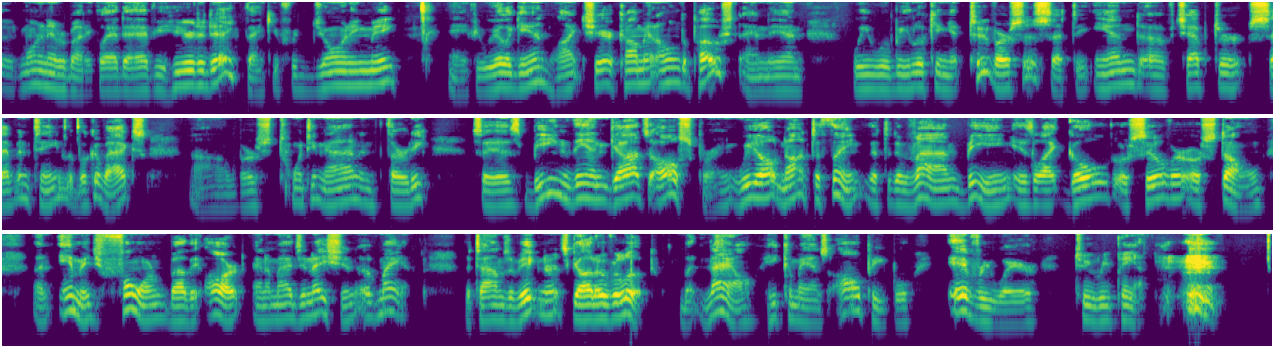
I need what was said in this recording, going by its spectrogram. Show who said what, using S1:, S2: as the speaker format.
S1: Good morning, everybody. Glad to have you here today. Thank you for joining me. And if you will, again, like, share, comment on the post, and then we will be looking at two verses at the end of chapter 17, the book of Acts, uh, verse 29 and 30 says, Being then God's offspring, we ought not to think that the divine being is like gold or silver or stone, an image formed by the art and imagination of man. The times of ignorance God overlooked, but now he commands all people everywhere to repent.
